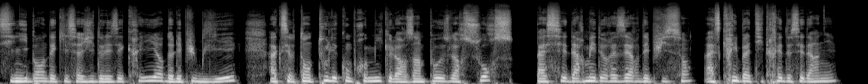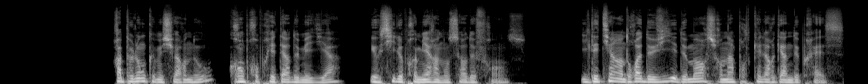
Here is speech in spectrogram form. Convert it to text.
s'inhibant dès qu'il s'agit de les écrire, de les publier, acceptant tous les compromis que leur imposent leurs sources, passer d'armée de réserve des puissants à scribe attitré de ces derniers Rappelons que M. Arnaud, grand propriétaire de médias, est aussi le premier annonceur de France. Il détient un droit de vie et de mort sur n'importe quel organe de presse,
